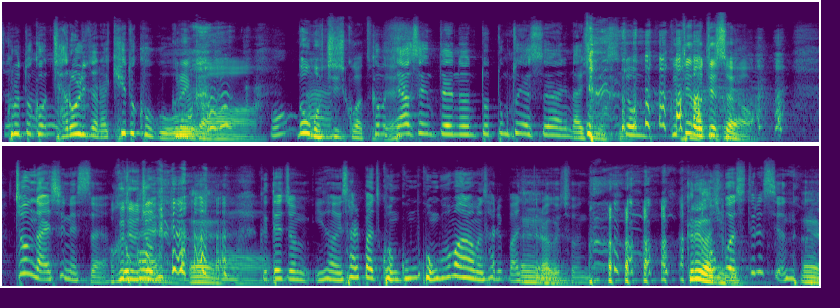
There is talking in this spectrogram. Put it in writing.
그리고 또 그거 잘 어울리잖아요. 키도 크고. 그러니까 어? 너무 아. 멋지실 것 같은데 대학생 때는 또 뚱뚱했어요, 아니면 날씬했어요? 좀 그때는 어땠어요 좀 날씬했어요. 아, 그때는 좀 네. 어. 그때 좀 이상하게 살 빠지 공, 공부, 공부만 하면 살이 빠지더라고요. 네. 저는 그래가지고. 공부가 스트레스였나. 네.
